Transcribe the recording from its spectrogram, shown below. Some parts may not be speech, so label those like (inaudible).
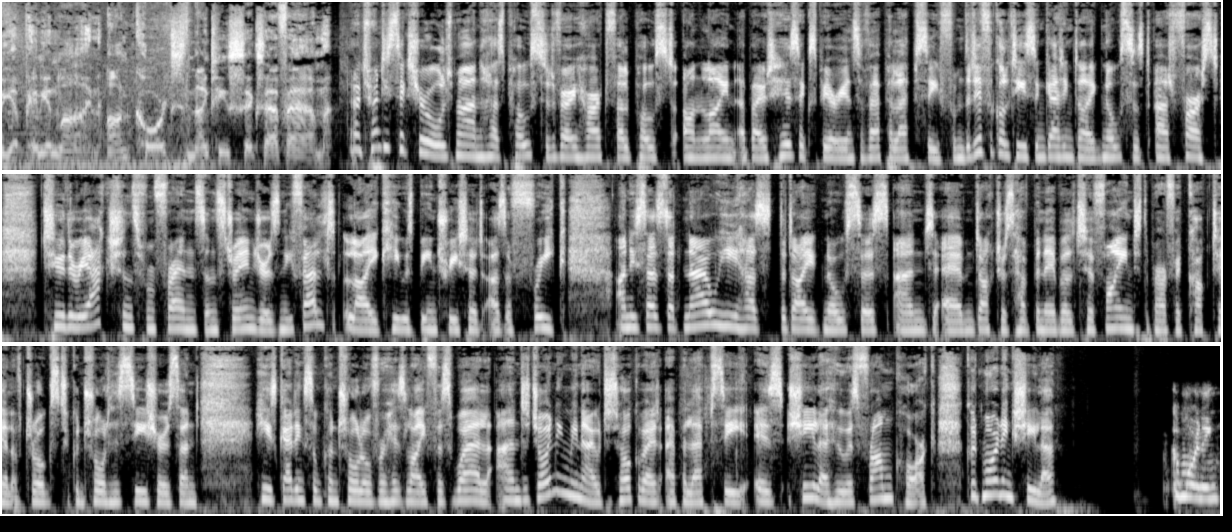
The Opinion Line on Cork's 96 FM. Now, a 26 year old man has posted a very heartfelt post online about his experience of epilepsy from the difficulties in getting diagnosis at first to the reactions from friends and strangers. And he felt like he was being treated as a freak. And he says that now he has the diagnosis and um, doctors have been able to find the perfect cocktail of drugs to control his seizures. And he's getting some control over his life as well. And joining me now to talk about epilepsy is Sheila, who is from Cork. Good morning, Sheila. Good morning.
